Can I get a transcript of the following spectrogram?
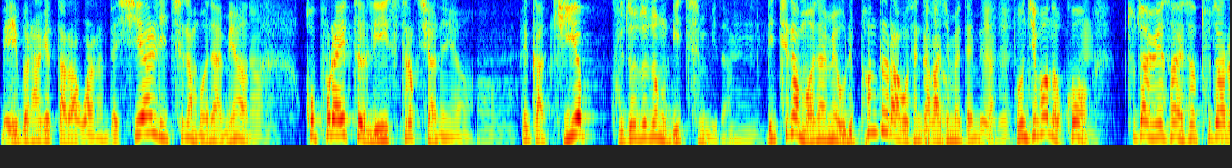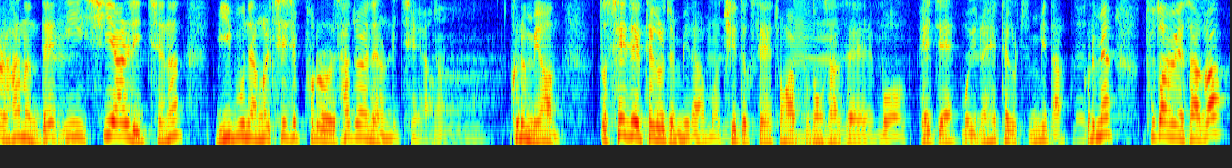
매입을 하겠다라고 하는데 CR 리츠가 뭐냐면 어. 코퍼레이트 리스트럭션이에요. 어. 그러니까 기업 구조조정 리츠입니다. 음. 리츠가 뭐냐면 우리 펀드라고 생각하시면 됩니다. 네네. 돈 집어넣고 음. 투자 회사에서 투자를 하는데 이 CR 리츠는 미분양을 70%를 사줘야 되는 리츠예요. 어. 그러면 또 세제 혜택을 줍니다. 음. 뭐 취득세, 종합부동산세, 뭐 배제, 뭐 이런 혜택을 줍니다. 네네. 그러면 투자 회사가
